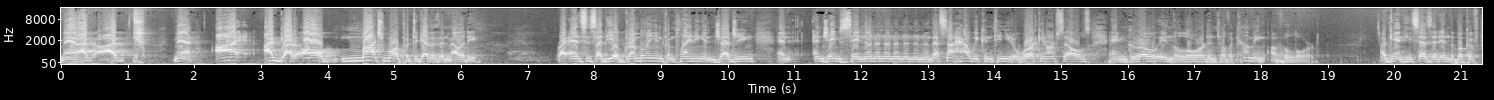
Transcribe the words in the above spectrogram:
Man, I've, I've man, I, I've got it all much more put together than Melody. Right? And it's this idea of grumbling and complaining and judging. And, and James is saying, no, no, no, no, no, no, no. That's not how we continue to work in ourselves and grow in the Lord until the coming of the Lord. Again, he says it in the book of,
